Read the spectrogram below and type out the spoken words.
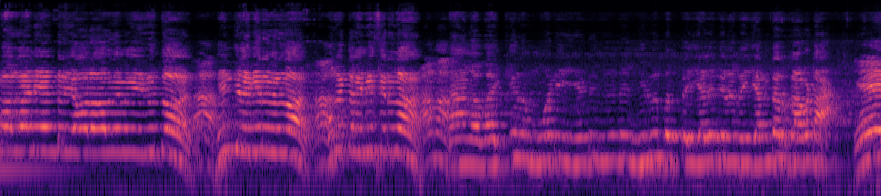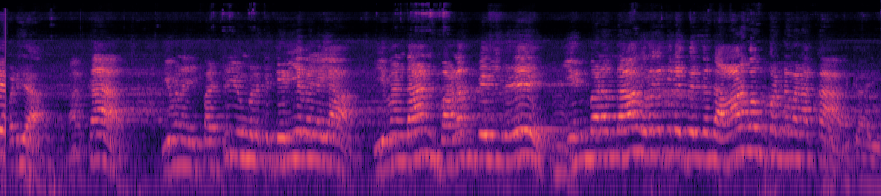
மகன் என்று யாராவது இருந்தால். நெஞ்சில வீரம் இருந்தால் ஆ. முகத்தில. நாங்க வைக்கிற மோடி எடுங்கிற நிருபத்தை எழுதினது எந்த ரவடா ஏய் அப்படியா? அக்கா இவனை பற்றி உங்களுக்கு தெரியவில்லையா? இவன் தான் பலம் பெரிது. என் பலம் தான் உலகத்திலே பெரிது அந்த ஆணவம் கொண்டவன் அக்கா. அதிகாரி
